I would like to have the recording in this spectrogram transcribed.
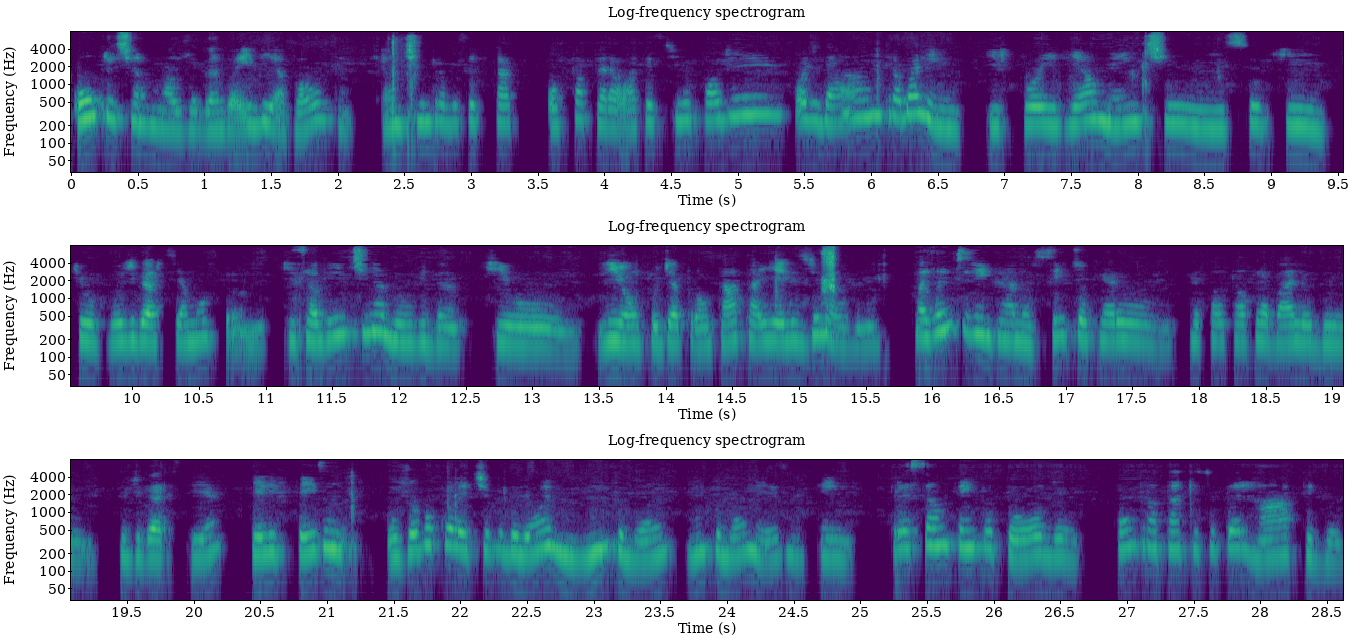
com o Cristiano Ronaldo jogando a ida e a volta, é um time para você ficar, opa, pera lá, que esse time pode, pode dar um trabalhinho. E foi realmente isso que, que o Rudi Garcia mostrou, né? Que se alguém tinha dúvida que o Lyon podia aprontar, tá aí eles de novo, né? Mas antes de entrar no sítio, eu quero ressaltar o trabalho do Rudi Garcia, que ele fez um, o jogo coletivo do Leão é muito bom, muito bom mesmo. Assim, pressão o tempo todo, contra-ataque super rápido,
